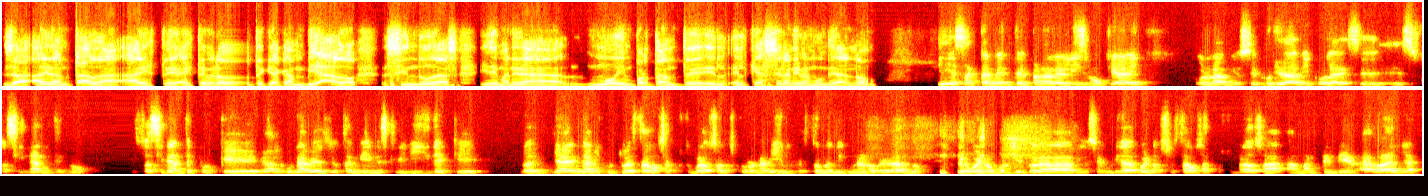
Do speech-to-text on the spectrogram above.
ya adelantada a este, a este brote que ha cambiado sin dudas y de manera muy importante el, el quehacer a nivel mundial, ¿no? Sí, exactamente, el paralelismo que hay con la bioseguridad avícola es, es fascinante, ¿no? Es fascinante porque alguna vez yo también escribí de que ya en la avicultura estábamos acostumbrados a los coronavirus, esto no es ninguna novedad, ¿no? Pero bueno, volviendo a la bioseguridad, bueno, estamos acostumbrados a, mantener a raya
